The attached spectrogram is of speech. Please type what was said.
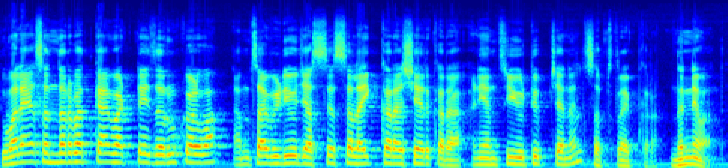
तुम्हाला या संदर्भात काय वाटतंय जरूर कळवा. आमचा व्हिडिओ जास्तीत जास्त लाईक करा शेअर करा आणि आमचं यूट्यूब चॅनल सबस्क्राईब करा. धन्यवाद.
